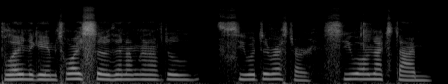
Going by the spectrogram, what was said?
playing the game twice, so then I'm going to have to see what the rest are. See you all next time.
